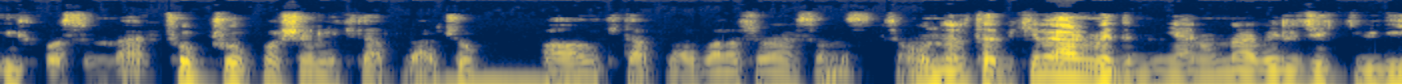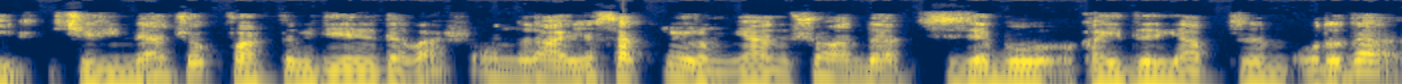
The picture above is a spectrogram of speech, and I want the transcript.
İlk basımlar. Çok çok başarılı kitaplar. Çok pahalı kitaplar bana sorarsanız. Onları tabii ki vermedim. Yani onlar verilecek gibi değil. İçeriğinden çok farklı bir değeri de var. Onları ayrıca saklıyorum. Yani şu anda size bu kaydı yaptığım odada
